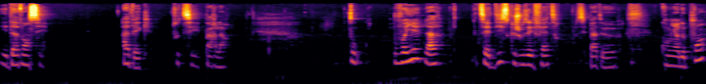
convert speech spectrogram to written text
et d'avancer avec toutes ces parts-là. Donc, vous voyez là, cette liste que je vous ai faite, je sais pas de combien de points,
